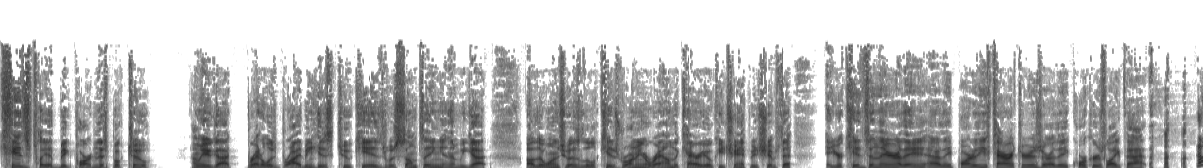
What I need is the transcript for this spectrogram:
kids play a big part in this book too. I mean, you got Brett was bribing his two kids with something, and then we got other ones who has little kids running around the karaoke championships. That your kids in there? Are they are they part of these characters? Or are they corkers like that? no,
